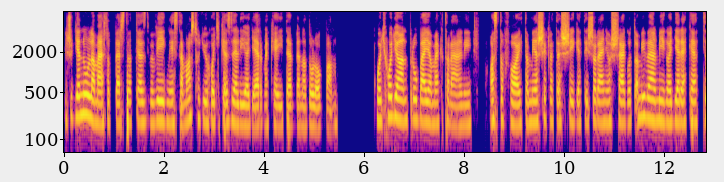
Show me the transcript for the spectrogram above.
és ugye nulla másodperctől kezdve végnéztem azt, hogy ő hogy kezeli a gyermekeit ebben a dologban. Hogy hogyan próbálja megtalálni azt a fajta mérsékletességet és arányosságot, amivel még a gyereket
